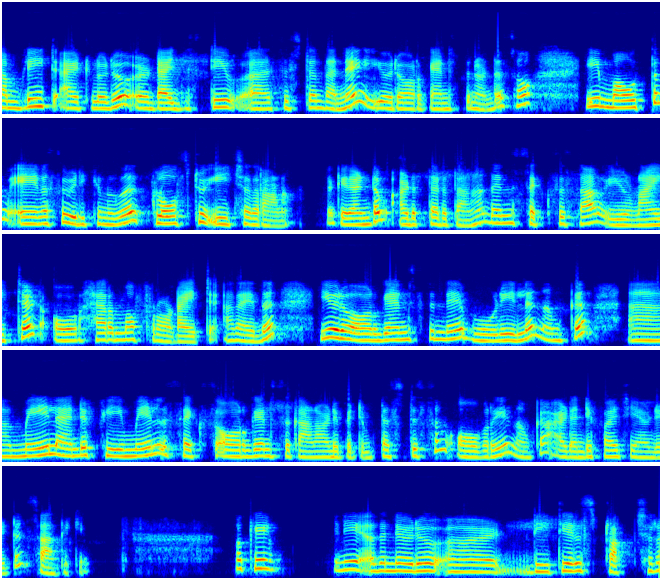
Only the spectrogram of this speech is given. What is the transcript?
കംപ്ലീറ്റ് ആയിട്ടുള്ളൊരു ഡൈജസ്റ്റീവ് സിസ്റ്റം തന്നെ ഈ ഒരു ഓർഗാനിസത്തിനുണ്ട് സോ ഈ മൗത്തും ഏനസും ഇരിക്കുന്നത് ക്ലോസ് ടു ഈച്ച് അതർ ആണ്. ഓക്കെ രണ്ടും അടുത്തടുത്താണ്. Then sexes are united or hermaphrodite അതായത് ഈ ഒരു ഓർഗാൻസിന്റെ ബോഡിയിൽ നമുക്ക് male and female sex organs കാണാൻ വേണ്ടി പറ്റും. ടെസ്റ്റിസും ഓവറിയും നമുക്ക് ഐഡന്റിഫൈ ചെയ്യാൻ വേണ്ടിയിട്ട് സാധിക്കും. ഓക്കെ ഇനി അതിന്റെ ഒരു ഡീറ്റെയിൽ സ്ട്രക്ചർ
